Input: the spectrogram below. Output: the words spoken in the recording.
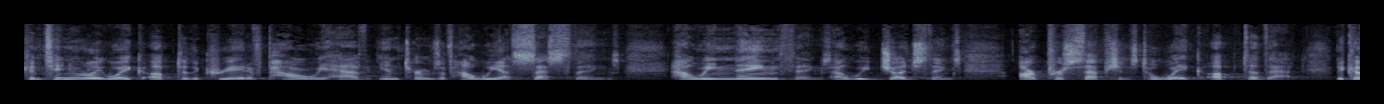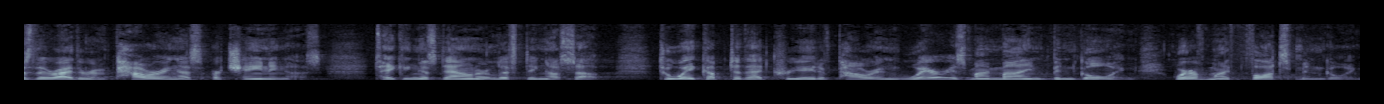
continually wake up to the creative power we have in terms of how we assess things, how we name things, how we judge things, our perceptions, to wake up to that, because they're either empowering us or chaining us, taking us down or lifting us up to wake up to that creative power and where has my mind been going? Where have my thoughts been going?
